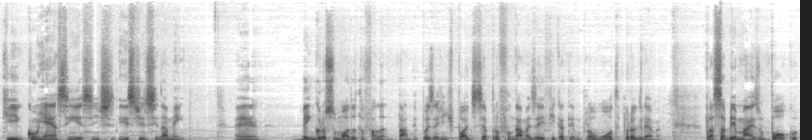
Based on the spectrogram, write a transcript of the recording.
que conhecem esse, esse ensinamento. É, bem grosso modo eu estou falando, tá? Depois a gente pode se aprofundar, mas aí fica tempo para um outro programa. Para saber mais um pouco,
